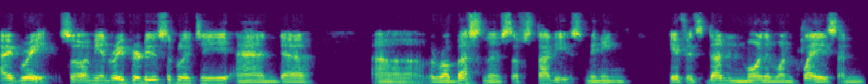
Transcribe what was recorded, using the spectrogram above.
I agree. So, I mean, reproducibility and uh, robustness of studies, meaning if it's done in more than one place and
